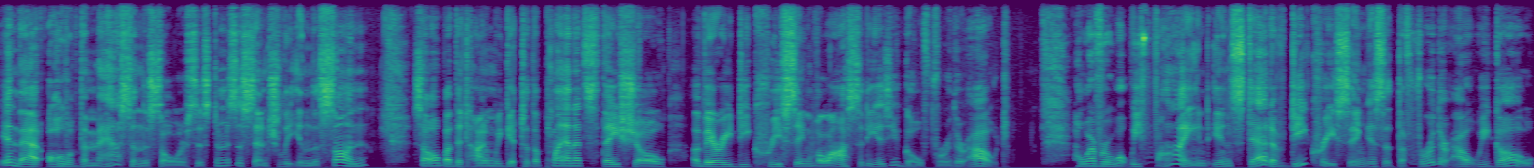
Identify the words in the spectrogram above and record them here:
in that all of the mass in the solar system is essentially in the sun. So by the time we get to the planets, they show a very decreasing velocity as you go further out. However, what we find instead of decreasing is that the further out we go,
